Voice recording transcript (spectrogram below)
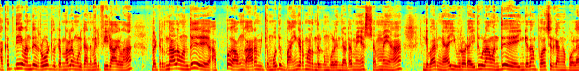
பக்கத்துலேயே வந்து ரோடு இருக்கிறதுனால உங்களுக்கு அந்த மாதிரி ஃபீல் ஆகலாம். பட் இருந்தாலும் வந்து அப்போ அவங்க ஆரம்பிக்கும் போது பயங்கரமாக இருந்திருக்கும் போல் இந்த இடமே செம்மையாக இங்கே பாருங்க இவரோட இதுவெலாம் வந்து இங்கே தான் புதைச்சிருக்காங்க போல்.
